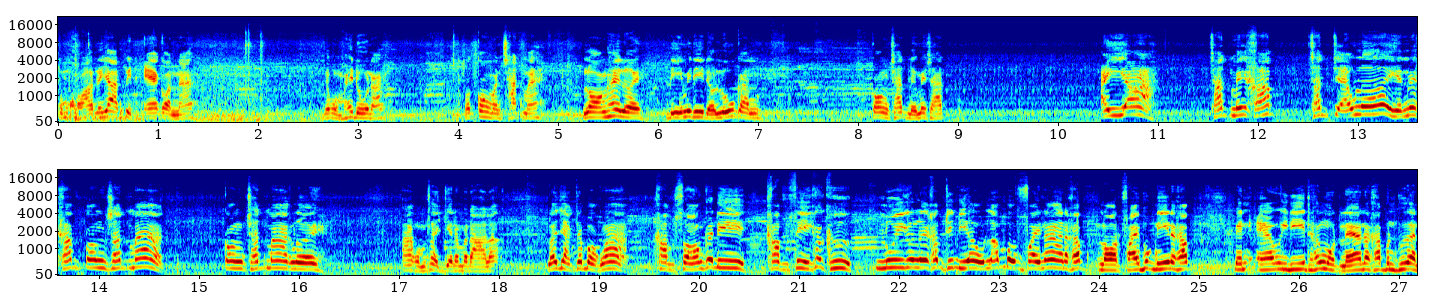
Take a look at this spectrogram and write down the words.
ผมขออนุญาตปิดแอร์ก่อนนะ เดี๋ยวผมให้ดูนะ ว่ากล้องมันชัดไหม ลองให้เลย ดีไม่ดีเดี๋ยวรู้กัน กล้องชัดหรือไม่ชัด ไอ้ย่าชัดไหมครับ ชัดแจ๋วเลยเห็นไหมครับ กล้องชัดมาก กล้องชัดมากเลยอ่าผมใส่เกียร์ธรรมดาแล้วแล้วอยากจะบอกว่าขับ 2 ก็ดี ขับ 4 ก็คือลุยกันเลยครับทีเดียวระบบไฟหน้านะครับ หลอดไฟพวกนี้นะครับ เป็น LED ทั้งหมดแล้วนะครับเพื่อน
